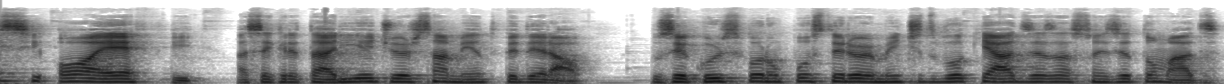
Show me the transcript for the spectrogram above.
SOF, a Secretaria de Orçamento Federal. Os recursos foram posteriormente desbloqueados e as ações retomadas.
